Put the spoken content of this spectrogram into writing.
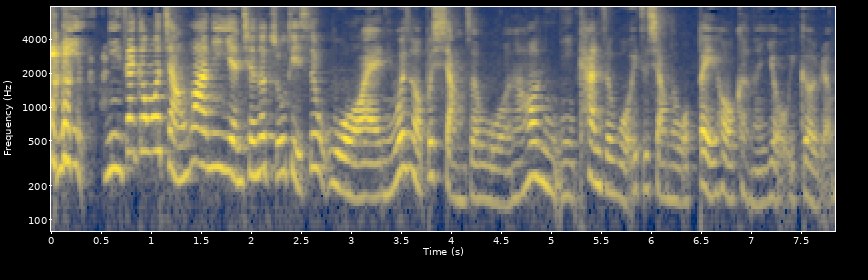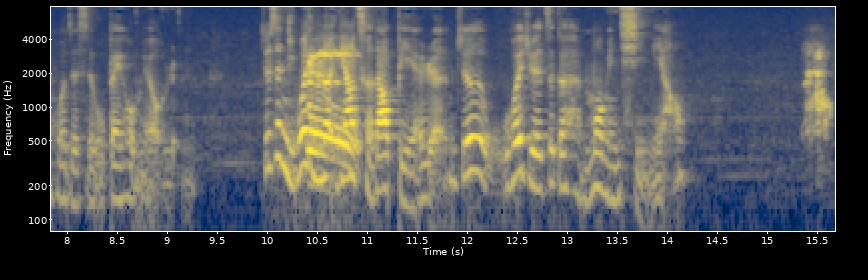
你你在跟我讲话，你眼前的主体是我哎，你为什么不想着我？然后你看着我，一直想着我背后可能有一个人，或者是我背后没有人。就是你为什么一定要扯到别人？嗯，就是我会觉得这个很莫名其妙。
